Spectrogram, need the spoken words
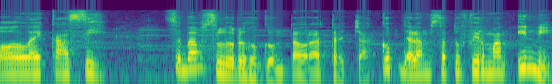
oleh kasih Sebab seluruh hukum Taurat tercakup dalam satu firman ini,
